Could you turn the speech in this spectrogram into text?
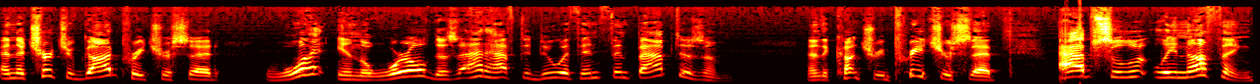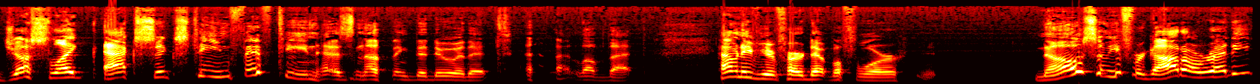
And the Church of God preacher said, What in the world does that have to do with infant baptism? And the country preacher said, Absolutely nothing, just like Acts 16 15 has nothing to do with it. I love that. How many of you have heard that before? No? Some of you forgot already?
